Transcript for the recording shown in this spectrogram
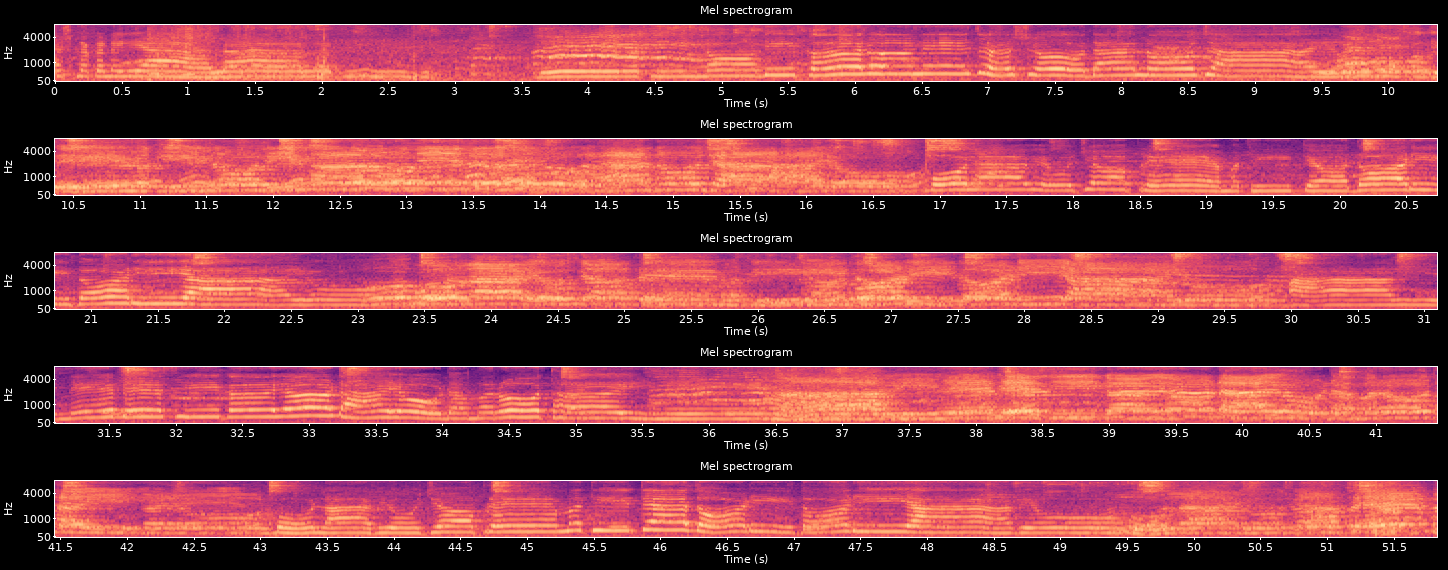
કૃષ્ણ કનૈયા, લાલ કી જય. દેવકીનો દીકરો ને જશોદાનો જાયો બોલાવ્યો જો પ્રેમથી ત્યો દોડી દોડી આયો આવીને બેસી ગયો ડાયો ડમરો થઈને બોલાવ્યો જો પ્રેમથી ત્યાં દોડી દોડી આવ્યો. માખણ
